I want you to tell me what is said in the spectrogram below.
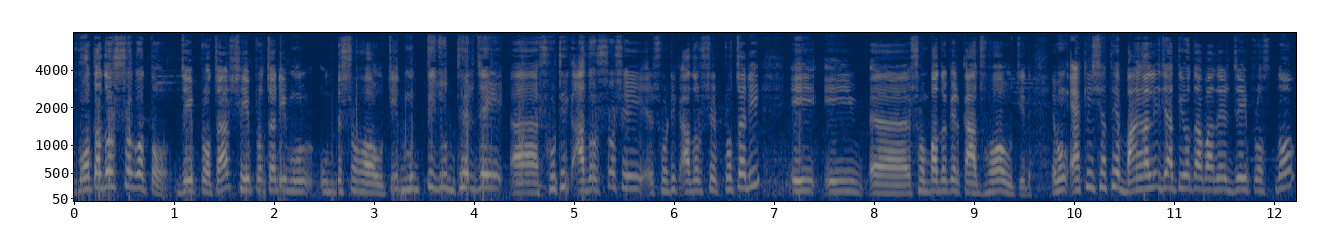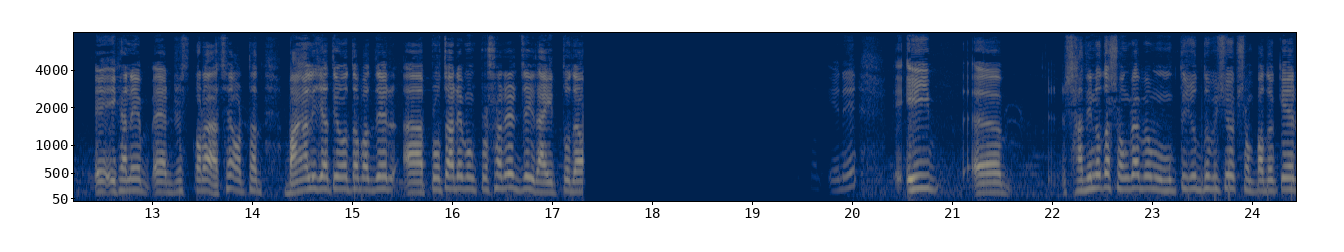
মতাদর্শগত যে প্রচার, সেই প্রচারই মূল উদ্দেশ্য হওয়া উচিত। মুক্তিযুদ্ধের যে সঠিক আদর্শ, সেই সঠিক আদর্শের প্রচারই এই এই সম্পাদকের কাজ হওয়া উচিত। এবং একই সাথে বাঙালি জাতীয়তাবাদের যে প্রশ্ন এখানে অ্যাড্রেস করা আছে, অর্থাৎ বাঙালি জাতীয়তাবাদের প্রচার এবং প্রসারের যে দায়িত্ব দেওয়া এনে এই স্বাধীনতা সংগ্রাম এবং মুক্তিযুদ্ধ বিষয়ক সম্পাদকের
